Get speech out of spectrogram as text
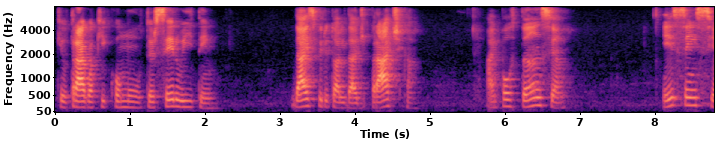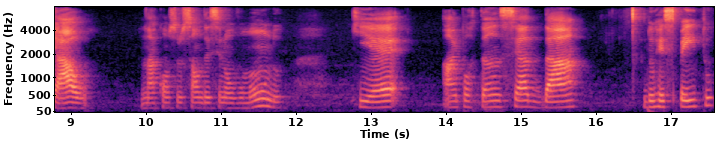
que eu trago aqui como terceiro item da espiritualidade prática, a importância essencial na construção desse novo mundo, que é a importância da do respeito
